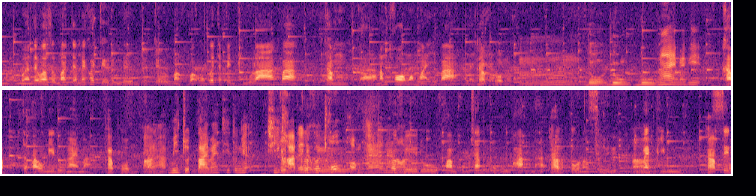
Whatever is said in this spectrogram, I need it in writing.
เหมือนเหมือนแต่ว่าส่วนมากจะไม่ค่อยเจอเดิมๆแต่เจอบางบางองค์ก็จะเป็นผิวล้างบ้างทำอ่าน้ำทองมาใหม่บ้างอะไรอย่างครัเงี้บยผมอืม ดูดูดูง่ายไหมพี่ ครับ แต่พระองค์นี้ดูง่ายมาก ครับผมเอาละฮะมีจุดตายไหมที่ตรงเนี้ยชี้จุดขาดได้เลยก็ว่าคือโชคของแท้แน่ก็นอนคือดูความคมชัดขององค์พระนะฮะครับแล้วตัวหนังสืออาแม่พิมพ์ครับ เส้น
